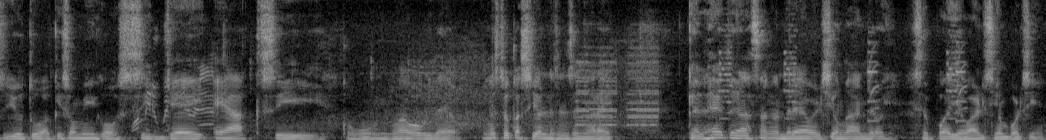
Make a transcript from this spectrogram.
YouTube, aquí su amigo CJ Eaxi con un nuevo video. En esta ocasión les enseñaré que el GTA San Andreas versión Android se puede llevar al 100%.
